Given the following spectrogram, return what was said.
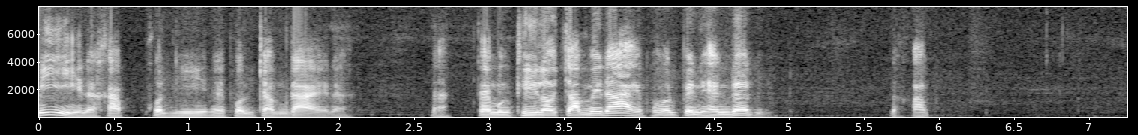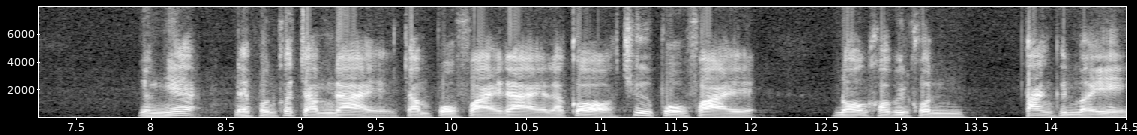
มี่นะครับ คนนี้นายพลจำได้นะนะแต่บางทีเราจำไม่ได้ เพราะมันเป็นแฮนเดิลนะครับ อย่างเงี้ยนายพลก็จำได้จำโปรไฟล์ได้ แล้วก็ชื่อโปรไฟล์น้องเขาเป็นคนตั้งขึ้นมาเอง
